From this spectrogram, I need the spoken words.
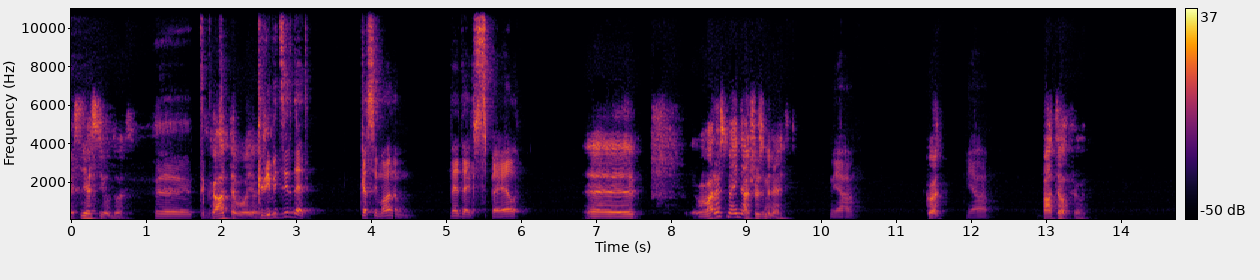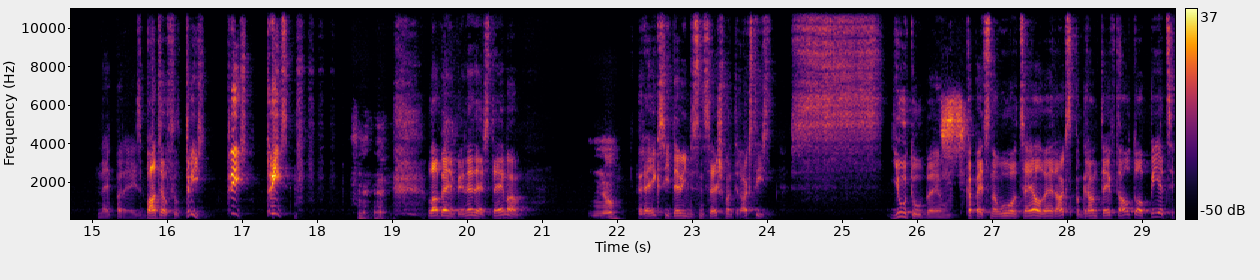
Es iesildos. Tu Gatavojos. Gribi dzirdēt, kas ir mana nedēļas spēle? Uh, Varu es mēģināšu uzminēt. Jā, Ko? jā Battlefield. nepareizi. Battlefield 3, 3, 3. Labi, pie nedēļas tēmām. Nu, Reiksī 96 man ir rakstījis YouTube, un kāpēc nav OCLV raksts par Grand Theft Auto 5,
